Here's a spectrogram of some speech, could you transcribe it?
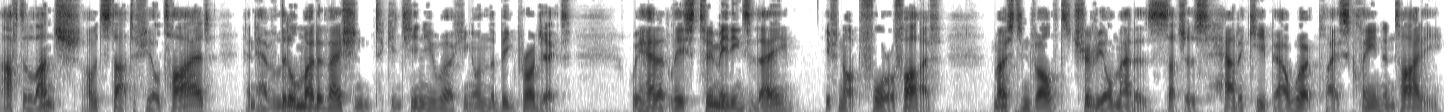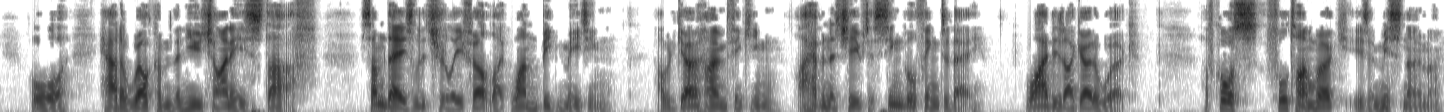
After lunch, I would start to feel tired and have little motivation to continue working on the big project. We had at least two meetings a day, if not four or five. Most involved trivial matters such as how to keep our workplace clean and tidy, or how to welcome the new Chinese staff. Some days literally felt like one big meeting. I would go home thinking, I haven't achieved a single thing today. Why did I go to work? Of course, full-time work is a misnomer.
